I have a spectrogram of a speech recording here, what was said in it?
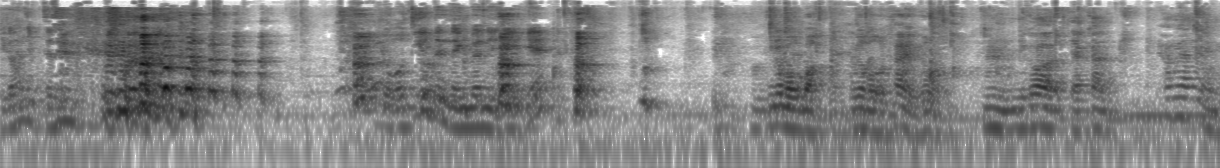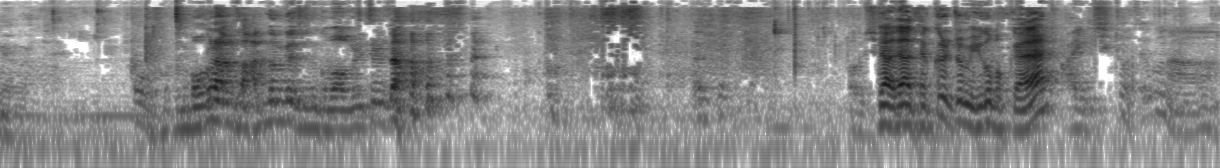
이거 한 입 드세요. 어떻게 된 냉면이지 이게? 이거 먹어봐 이거 먹어 사 이거 음 이거 약간 평양냉면 같아. 먹으라면서 안 넘겨주는 거 봐 우리 둘다 어, 씨. 야 내가 댓글 좀 읽어볼게 아 이게 식초가 세구나.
